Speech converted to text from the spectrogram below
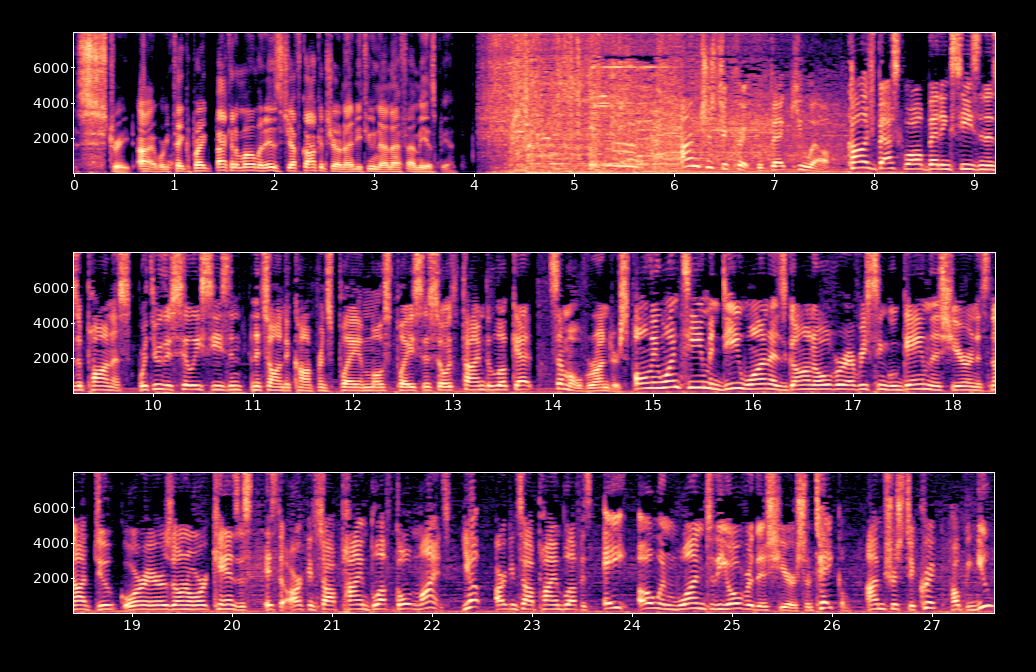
Street. All right, we're going to take a break. Back in a moment is Geoff Show, 92.9 FM ESPN. Trysta Krick with BetQL. College basketball betting season is upon us. We're through the silly season and it's on to conference play in most places, so it's time to look at some over-unders. Only one team in D1 has gone over every single game this year, and it's not Duke or Arizona or Kansas. It's the Arkansas Pine Bluff Golden Lions. Yep, Arkansas Pine Bluff is 8-0-1 to the over this year, so take them. I'm Trysta Krick, helping you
